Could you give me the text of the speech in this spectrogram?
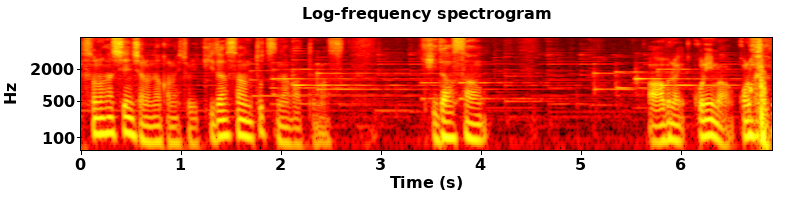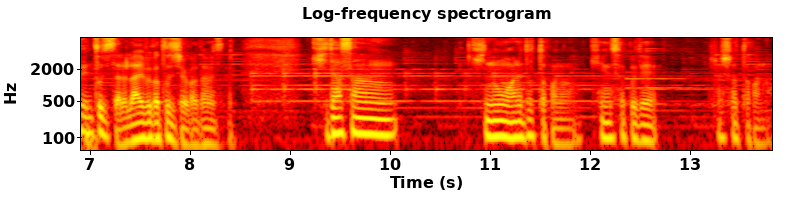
その発信者の中の一人木田さんとつがってます。木田さんあ危ない。これ今この画面閉じたらライブが閉じちゃうからダメですね。木田さん昨日あれだったかな？検索でいらっしゃったかな？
